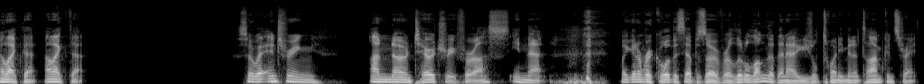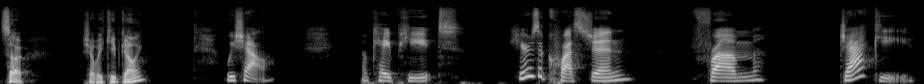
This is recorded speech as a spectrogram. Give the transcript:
I like that. I like that. So we're entering unknown territory for us in that we're going to record this episode for a little longer than our usual 20 minute time constraint. So, shall we keep going? We shall. Okay, Pete. Here's a question from Jackie.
